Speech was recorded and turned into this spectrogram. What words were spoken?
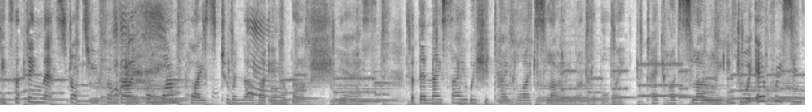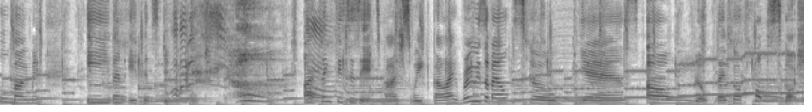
It's the thing that stops you from going from one place to another in a rush. Yes. But then they say we should take life slowly, my little boy. Take life slowly. Enjoy every single moment, even if it's difficult. Oh, I think this is it, my sweet pie. Roosevelt School. Yes. Oh, look, they've got hopscotch.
